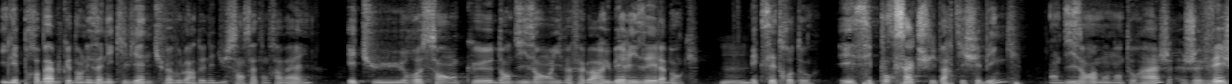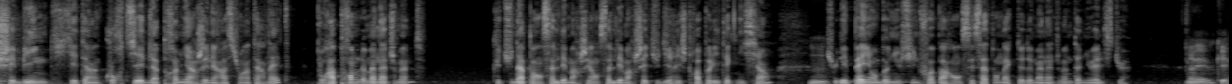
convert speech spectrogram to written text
Il est probable que dans les années qui viennent, tu vas vouloir donner du sens à ton travail et tu ressens que dans dix ans, il va falloir ubériser la banque, hmm. mais que c'est trop tôt. Et c'est pour ça que je suis parti chez Bing. En disant à mon entourage, je vais chez Bing, qui était un courtier de la première génération Internet, pour apprendre le management que tu n'as pas en salle des marchés. En salle des marchés, tu diriges trois polytechniciens, hmm. tu les payes en bonus une fois par an, c'est ça ton acte de management annuel, si tu veux. Oui, ok.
